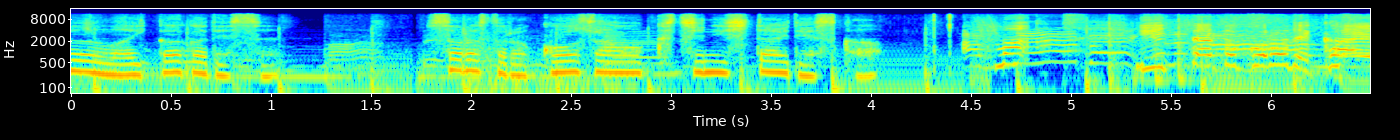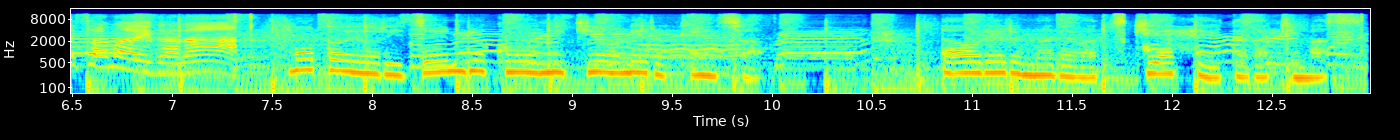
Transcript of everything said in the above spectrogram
分はいかがです？そろそろ降参を口にしたいですか？ま言ったところで返さないがな。元より全力を見極める検査。倒れるまでは付き合っていただきます。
